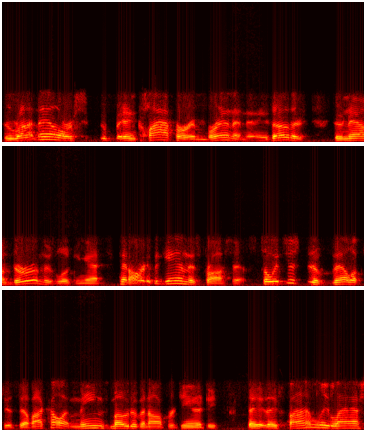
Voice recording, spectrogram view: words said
who right now are, and Clapper and Brennan and these others who now Durham is looking at, had already began this process. So it just developed itself. I call it means, motive, and opportunity. They, they finally last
